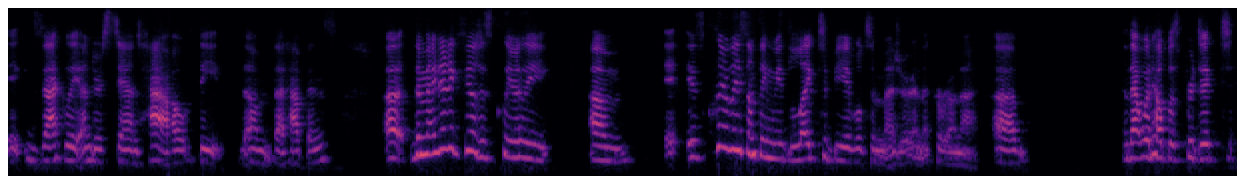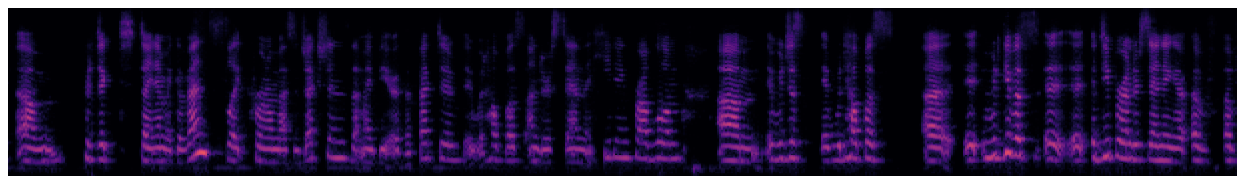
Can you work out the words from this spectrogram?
exactly understand how the um, that happens. Uh, the magnetic field is clearly um, is clearly something we'd like to be able to measure in the corona. Uh, that would help us predict um, predict dynamic events like coronal mass ejections that might be earth effective. It would help us understand the heating problem. Um, it would just it would help us uh, it would give us a, a, deeper understanding of, of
